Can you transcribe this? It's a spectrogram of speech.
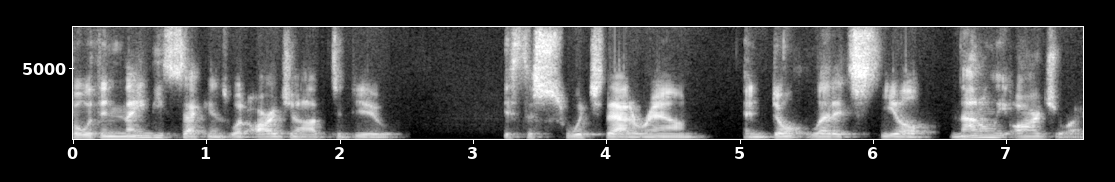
But within 90 seconds, what our job to do is to switch that around and don't let it steal not only our joy,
